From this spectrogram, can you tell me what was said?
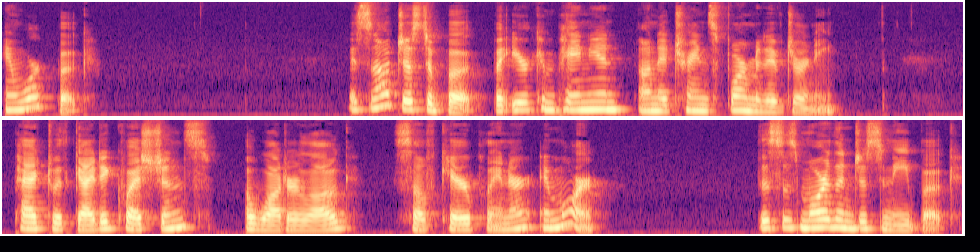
and workbook. It's not just a book, but your companion on a transformative journey, packed with guided questions, a water log, self care planner, and more. This is more than just an ebook.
